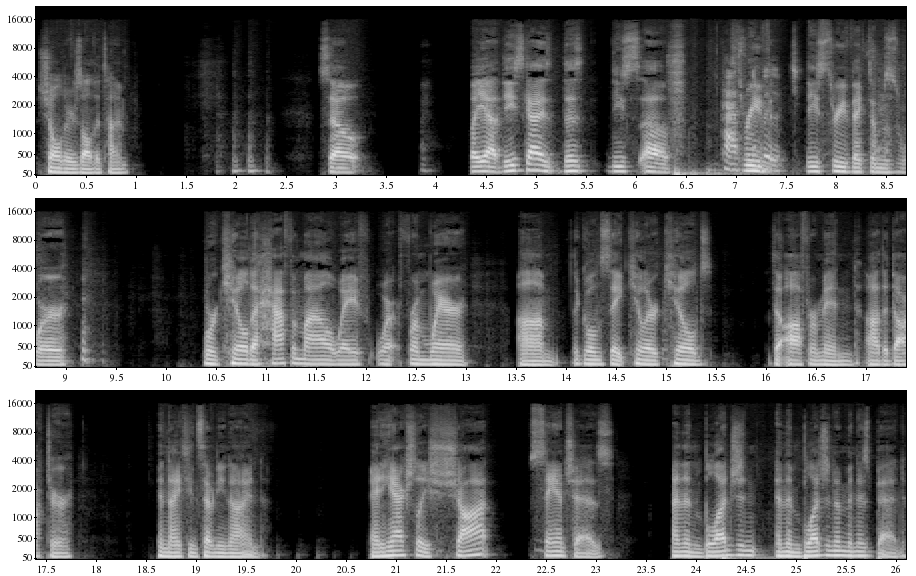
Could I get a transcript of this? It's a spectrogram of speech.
shoulders all the time. So but yeah these guys this these uh Pass three the these three victims were were killed a half a mile away f- from where um, the Golden State Killer killed the Offerman, uh, the doctor, in 1979, and he actually shot Sanchez and then bludgeoned and then bludgeoned him in his bed.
